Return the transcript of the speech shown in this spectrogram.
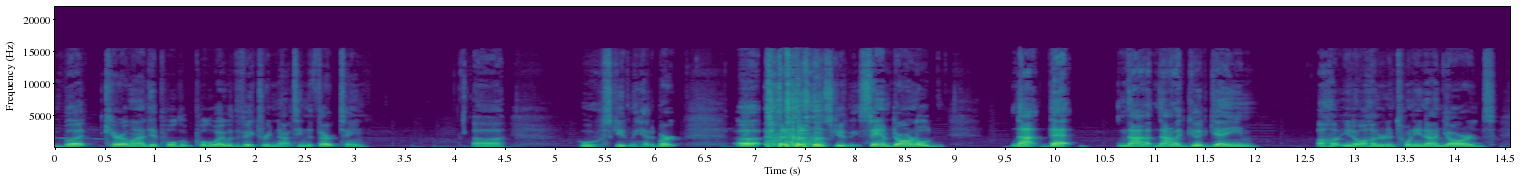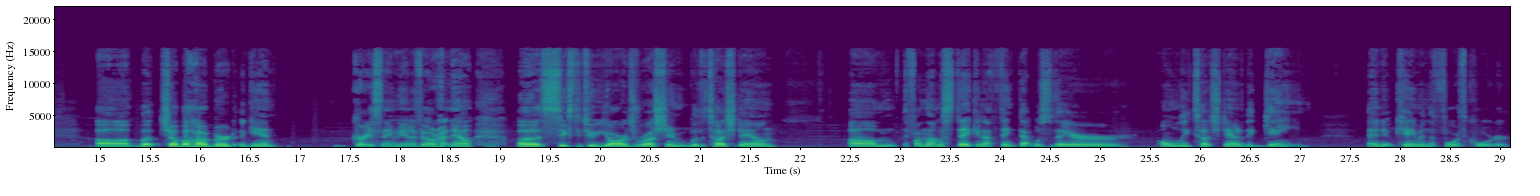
but Carolina did pull the pull away with the victory, nineteen to thirteen. Uh, whew, excuse me, had a burp. Uh, excuse me, Sam Darnold, not that, not not a good game. Uh, you know, 129 yards. Uh, but Chuba Hubbard again, greatest name in the NFL right now. Uh, 62 yards rushing with a touchdown. Um, if I'm not mistaken, I think that was their only touchdown of the game, and it came in the fourth quarter.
